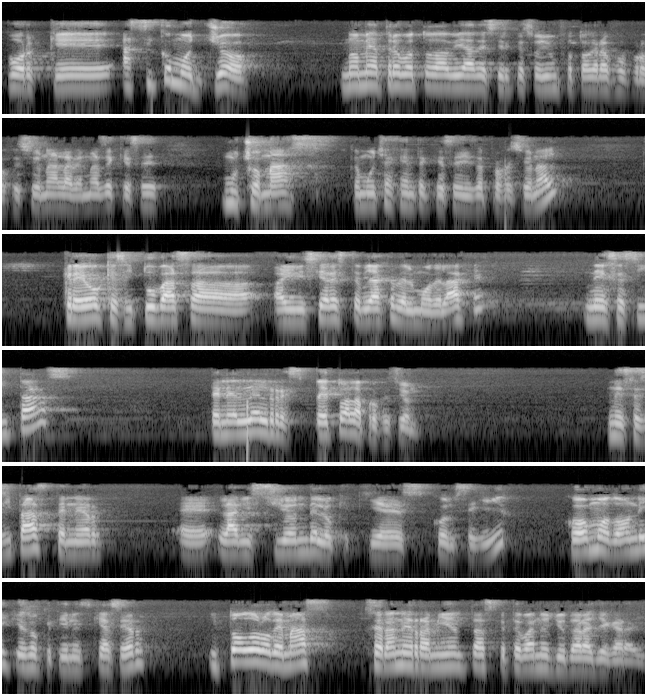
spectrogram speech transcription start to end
Porque así como yo no me atrevo todavía a decir que soy un fotógrafo profesional, además de que sé mucho más que mucha gente que se dice profesional, creo que si tú vas a, iniciar este viaje del modelaje, necesitas tenerle el respeto a la profesión. Necesitas tener eh, la visión de lo que quieres conseguir, cómo, dónde y qué es lo que tienes que hacer. Y todo lo demás serán herramientas que te van a ayudar a llegar ahí.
